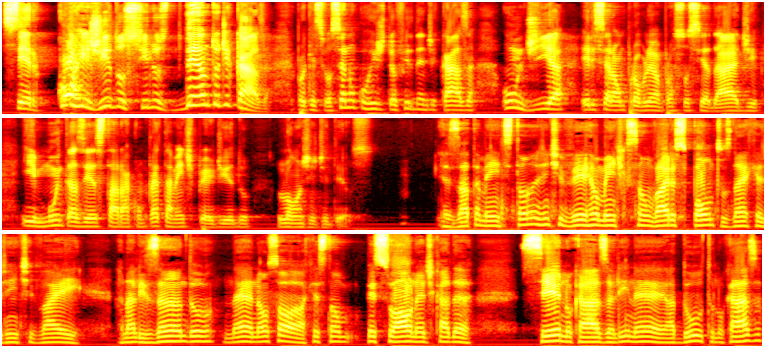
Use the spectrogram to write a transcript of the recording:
ser corrigido os filhos dentro de casa. Porque se você não corrige teu filho dentro de casa, um dia ele será um problema para a sociedade e muitas vezes estará completamente perdido longe de Deus. Exatamente. Então a gente vê realmente que são vários pontos, né, que a gente vai analisando, né, não só a questão pessoal, né, de cada ser, no caso ali, né, adulto no caso,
